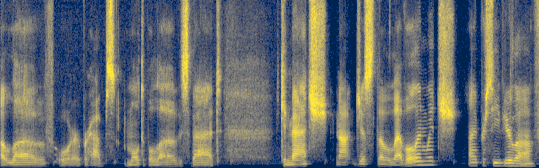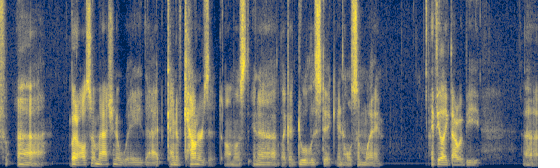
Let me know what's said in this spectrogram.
a love, or perhaps multiple loves, that can match not just the level in which I perceive your love, uh, but also match in a way that kind of counters it, almost in a like a dualistic and wholesome way. I feel like that would be uh,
